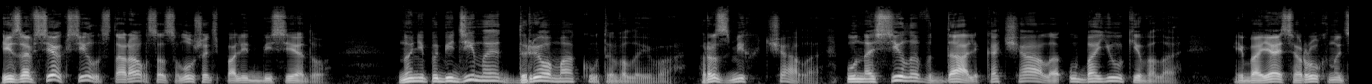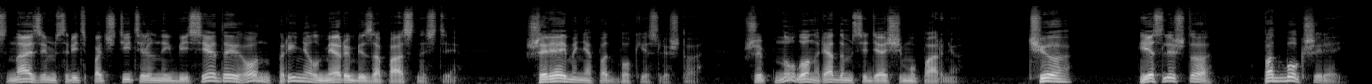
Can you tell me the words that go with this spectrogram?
изо всех сил старался слушать политбеседу. Но непобедимая дрема окутывала его, размягчала, уносила вдаль, качала, убаюкивала — и, боясь рухнуть на земь средь почтительной беседы, он принял меры безопасности. «Ширяй меня под бок, если что», — шепнул он рядом сидящему парню. «Чё? Если что, под бок ширяй,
